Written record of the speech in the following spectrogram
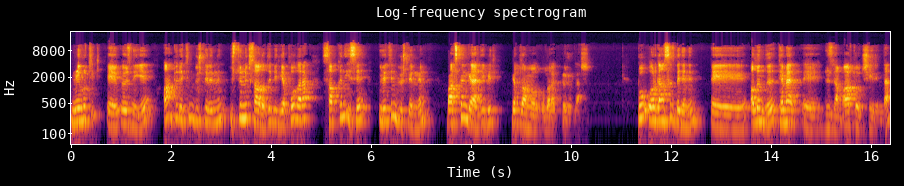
nevrotik e, özneyi ant üretim güçlerinin üstünlük sağladığı bir yapı olarak sapkını ise üretim güçlerinin baskın geldiği bir yapılanma olarak görürler. Bu organsız bedenin e, alındığı temel e, düzlem Arto şiirinden.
